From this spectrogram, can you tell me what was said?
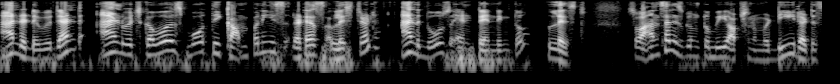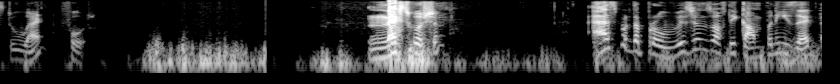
and dividend and which covers both the companies that is listed and those intending to list. So answer is going to be option number D that is 2 and 4. Next question as per the provisions of the Companies Act,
